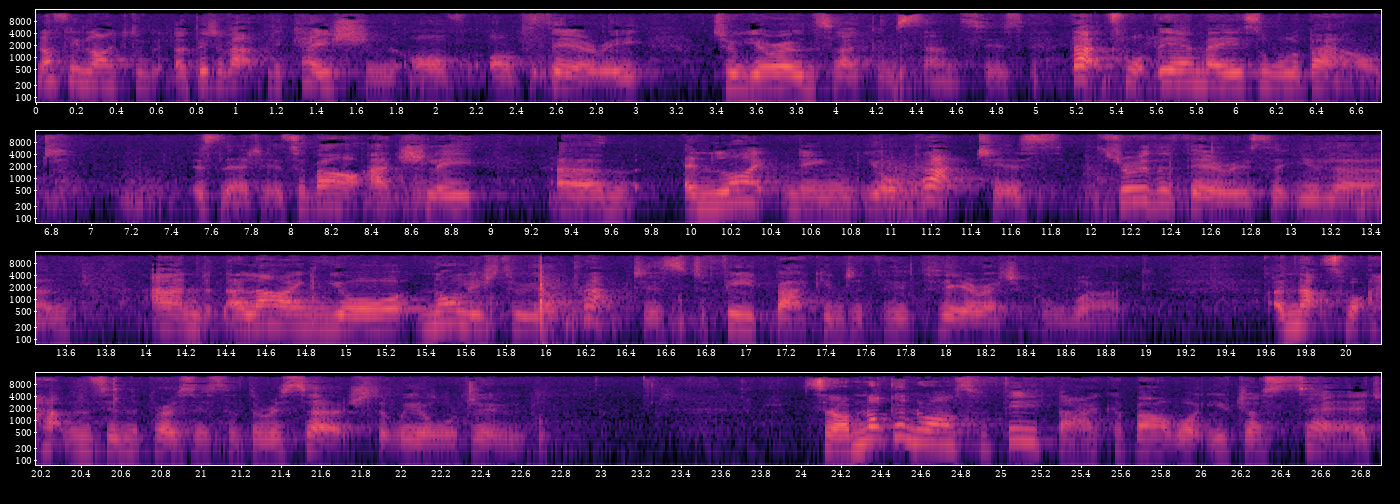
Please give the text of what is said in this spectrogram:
Nothing like a bit of application of, of theory to your own circumstances. That's what the MA is all about, isn't it? It's about actually um, enlightening your practice through the theories that you learn and allowing your knowledge through your practice to feed back into the theoretical work. And that's what happens in the process of the research that we all do. So I'm not going to ask for feedback about what you've just said,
